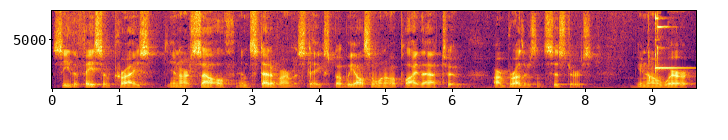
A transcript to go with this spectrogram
see the face of Christ in ourself instead of our mistakes, but we also want to apply that to our brothers and sisters. You know, where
